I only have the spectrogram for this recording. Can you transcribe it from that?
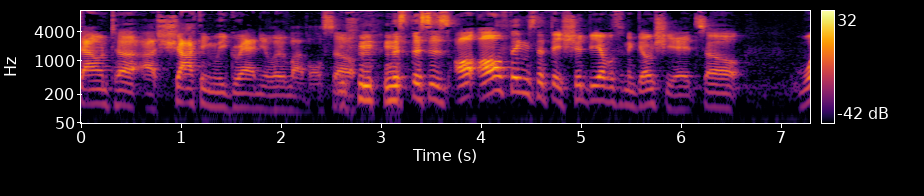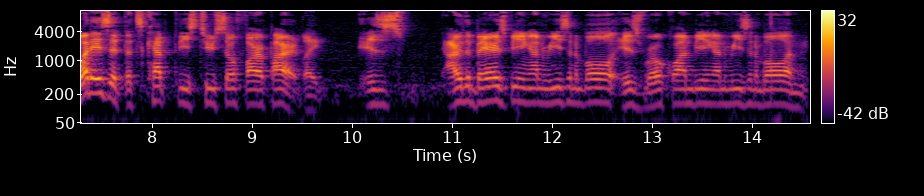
down to a shockingly granular level. So this this is all, all things that they should be able to negotiate. So what is it that's kept these two so far apart? Like is are the Bears being unreasonable? Is Roquan being unreasonable? And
